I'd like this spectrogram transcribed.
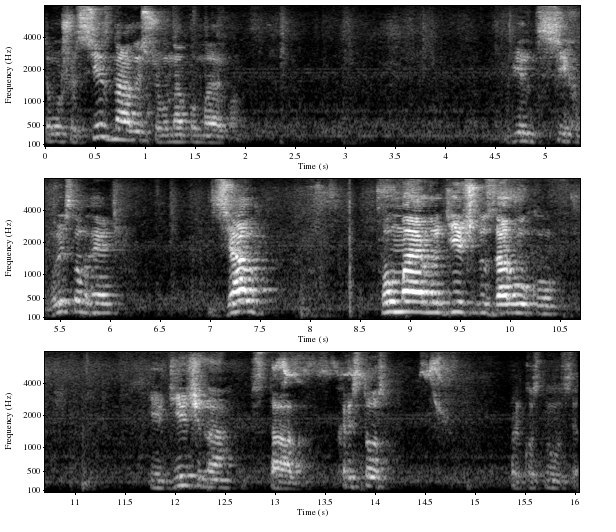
тому що всі знали, що вона померла. Він всіх вислав геть, взяв померлу дівчину за руку, і дівчина встала. Христос прикоснувся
